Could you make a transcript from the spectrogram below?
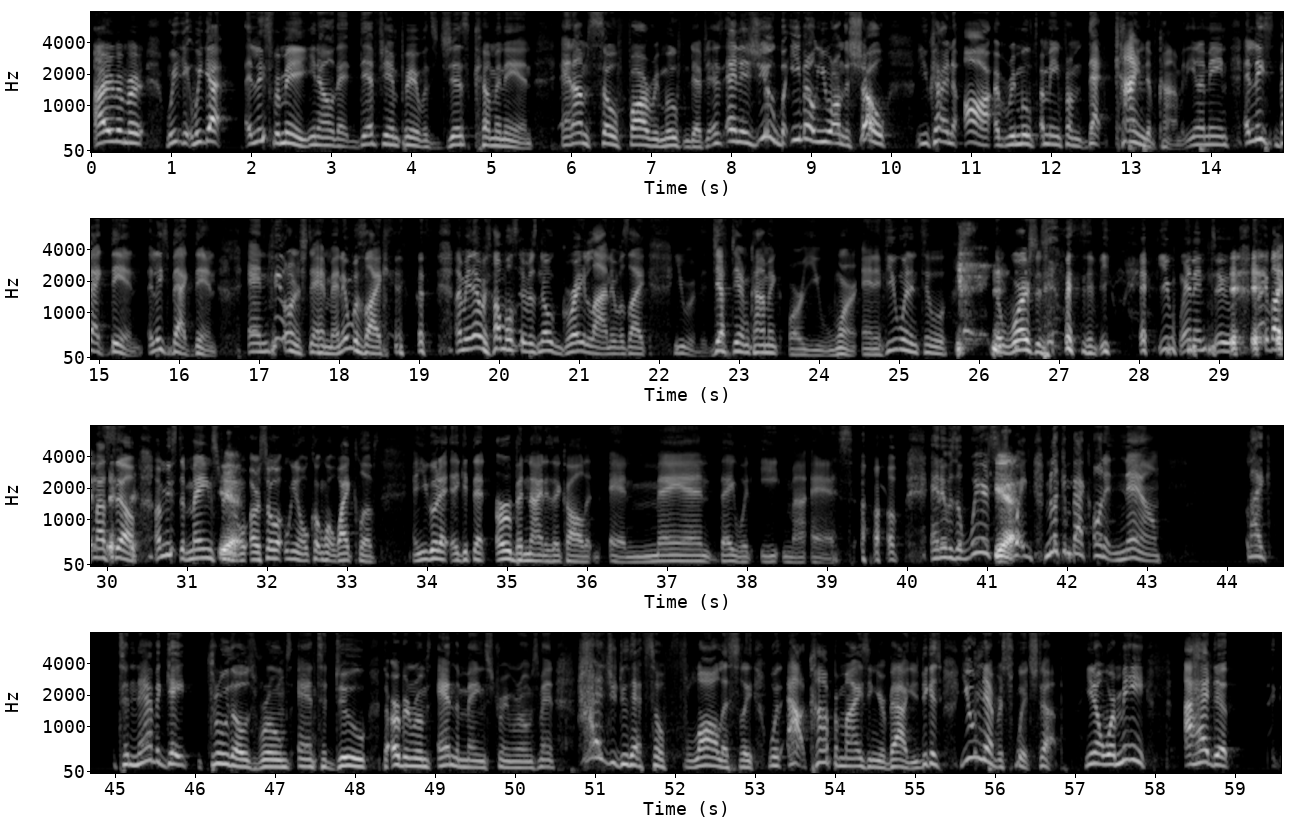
I remember we we got at least for me, you know, that Def Jam period was just coming in. And I'm so far removed from Def Jam. And it's you, but even though you were on the show, you kind of are removed, I mean, from that kind of comedy. You know what I mean? At least back then. At least back then. And people understand, man. It was like, I mean, there was almost there was no gray line. It was like you were the Def Jam comic or you weren't. And if you went into the worst, if you if you went into say like myself, I'm used to mainstream Yeah. or, or so you know, quote unquote white clubs, and you go to and get that urban night as they call it, and man, they would eat my ass up. And it was a weird Yeah. situation. I'm looking back on it now, like to navigate through those rooms and to do the urban rooms and the mainstream rooms, man, how did you do that so flawlessly without compromising your values? Because you never switched up. You know, where me, I had to,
